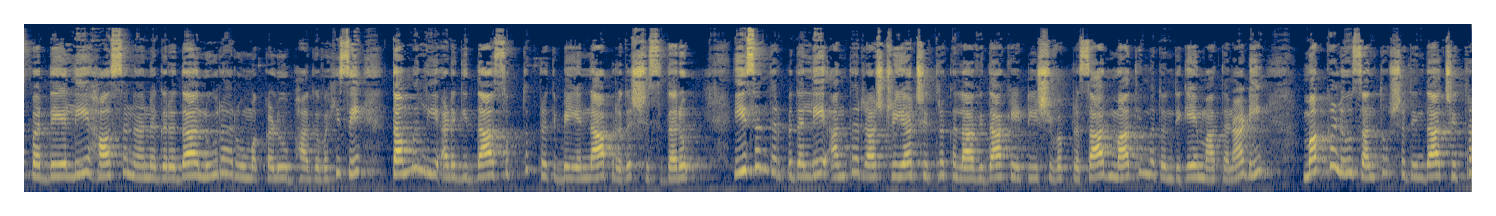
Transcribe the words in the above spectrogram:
ಸ್ಪರ್ಧೆಯಲ್ಲಿ ಹಾಸನ ನಗರದ ನೂರಾರು ಮಕ್ಕಳು ಭಾಗವಹಿಸಿ ತಮ್ಮಲ್ಲಿ ಅಡಗಿದ್ದ ಸುಪ್ತ ಪ್ರತಿಭೆಯನ್ನ ಪ್ರದರ್ಶಿಸಿದರು. ಈ ಸಂದರ್ಭದಲ್ಲಿ ಅಂತಾರಾಷ್ಟೀಯ ಚಿತ್ರಕಲಾವಿದ ಕೆಟಿ ಶಿವಪ್ರಸಾದ್ ಮಾಧ್ಯಮದೊಂದಿಗೆ ಮಾತನಾಡಿ, ಮಕ್ಕಳು ಸಂತೋಷದಿಂದ ಚಿತ್ರ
